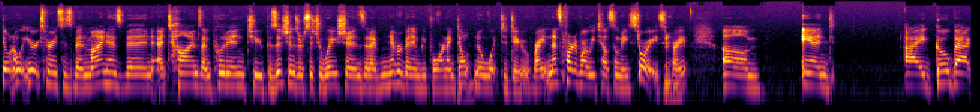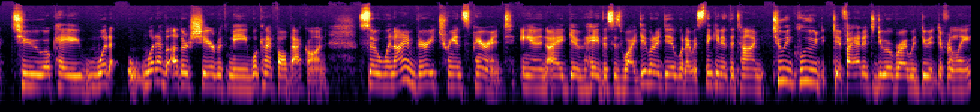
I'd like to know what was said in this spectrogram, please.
don't know what your experience has been mine has been at times i'm put into positions or situations that i've never been in before and i don't know what to do right and that's part of why we tell so many stories right um, and I go back to okay, what what have others shared with me? What can I fall back on? So when I am very transparent and I give, hey, this is why I did what I did, what I was thinking at the time, to include if I had it to do over, I would do it differently.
